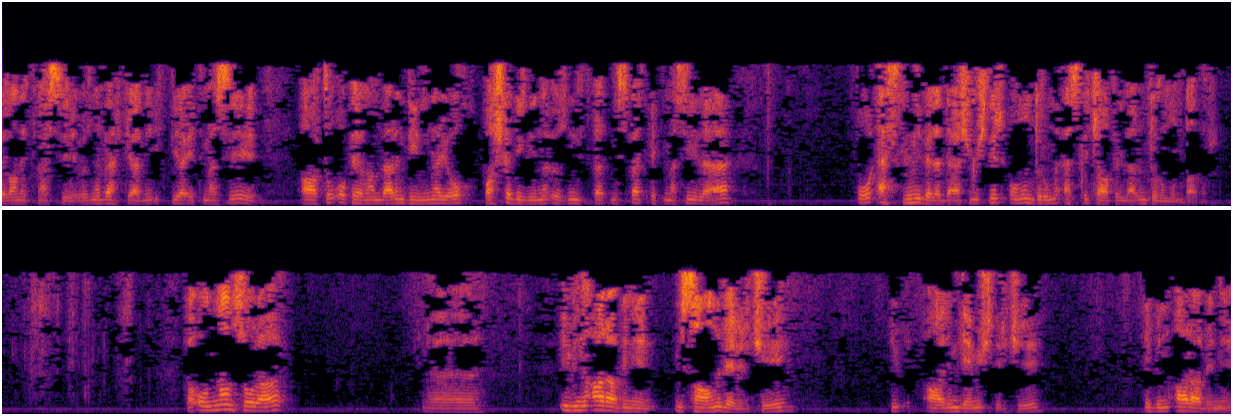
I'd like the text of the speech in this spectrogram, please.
elan etməsi, özünə vəh gəldiyini iddia etməsi, artıq o peyğəmbərin dininə yox, başqa bir dinə özünü nisbət etməsi ilə o əslini belə dəyişmişdir. Onun durumu əsli kafirlərin durumundadır. Və ondan sonra e, İbn Arabinin misalını verir ki, alim demişdir ki, İbn Arabini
